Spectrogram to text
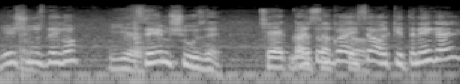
ये शूज़ देखो। Yes. सेम शूज़ है। चेक कर तुमको सकते ऐसे हो और कितने का है?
